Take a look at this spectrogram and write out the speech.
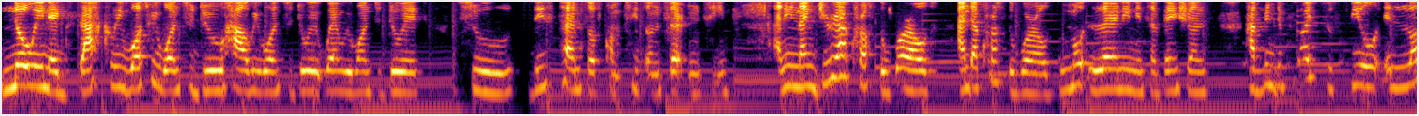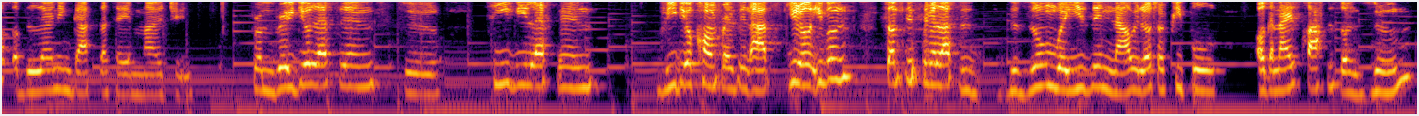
knowing exactly what we want to do, how we want to do it, when we want to do it, to these times of complete uncertainty. And in Nigeria, across the world, and across the world, remote learning interventions have been deployed to fill a lot of the learning gaps that are emerging. From radio lessons to TV lessons, video conferencing apps, you know, even something similar to the Zoom we're using now. A lot of people organize classes on Zoom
